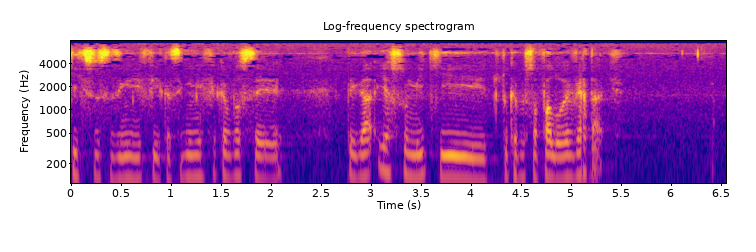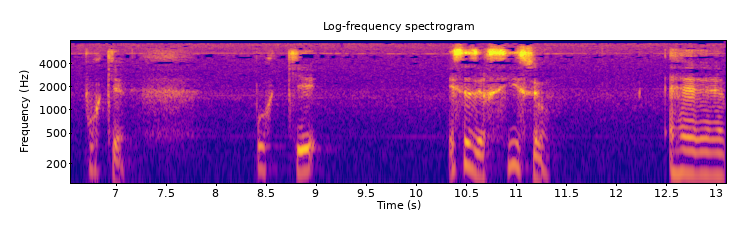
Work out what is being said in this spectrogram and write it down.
que isso significa? Significa você pegar e assumir que tudo que a pessoa falou é verdade. Por quê? Porque esse exercício é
